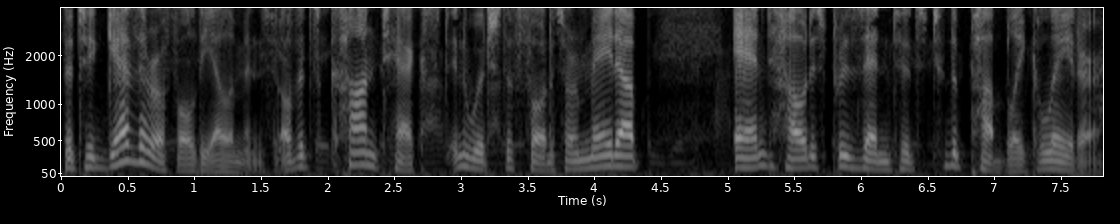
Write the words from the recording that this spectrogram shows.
the together of all the elements, of its context in which the photos are made up, and how it is presented to the public later.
